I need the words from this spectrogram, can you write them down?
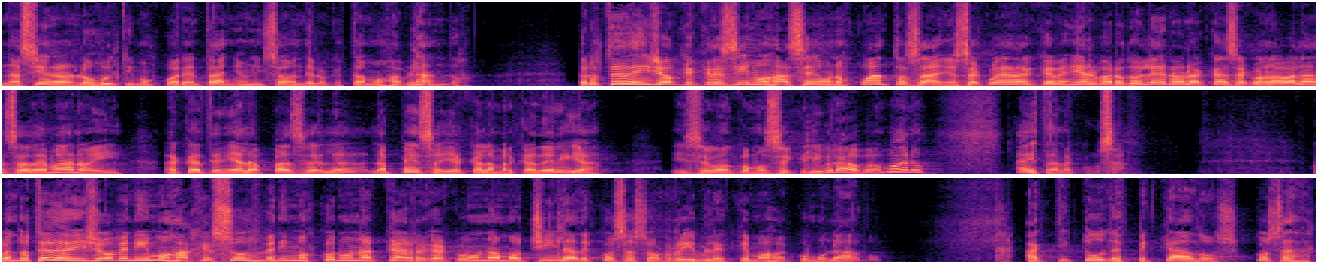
nacieron en los últimos 40 años ni saben de lo que estamos hablando. Pero ustedes y yo que crecimos hace unos cuantos años, ¿se acuerdan que venía el verdulero a la casa con la balanza de mano y acá tenía la, pesa y acá la mercadería? y según cómo se equilibraba. Bueno, ahí está la cosa. Cuando ustedes y yo venimos a Jesús, venimos con una carga, con una mochila de cosas horribles que hemos acumulado. Actitudes, pecados, cosas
